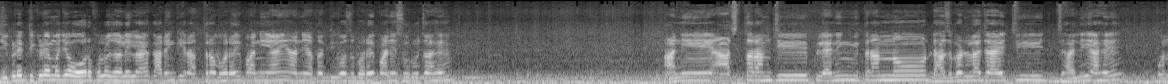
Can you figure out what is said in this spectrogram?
जिकडे तिकडे म्हणजे ओव्हरफ्लो झालेला आहे कारण की रात्रभरही पाणी आहे आणि आता दिवसभरही पाणी सुरूच आहे. आणि आज तर आमची प्लॅनिंग मित्रांनो ढासगडला जायची झाली आहे. पण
